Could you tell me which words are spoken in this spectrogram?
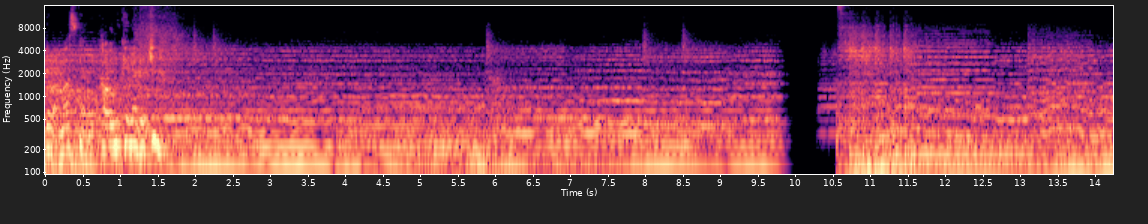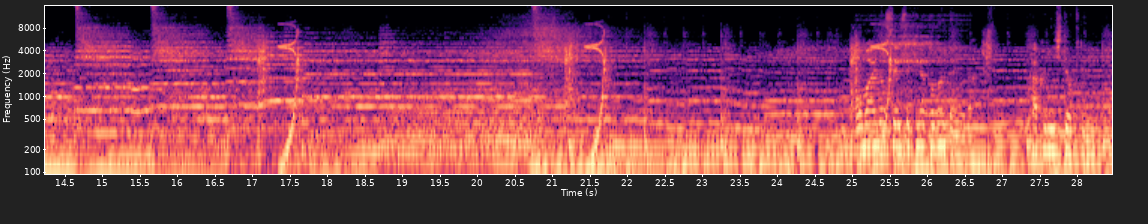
れではマスターに顔向けができない。お前の戦績が届いたようだ。確認しておくといい。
